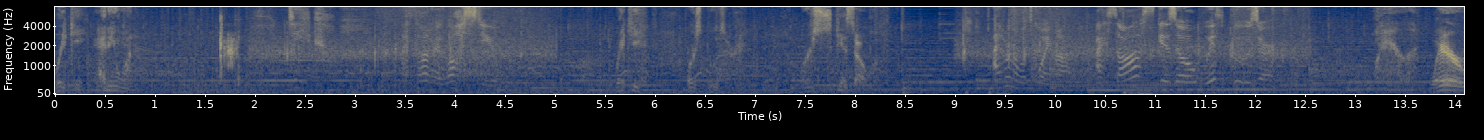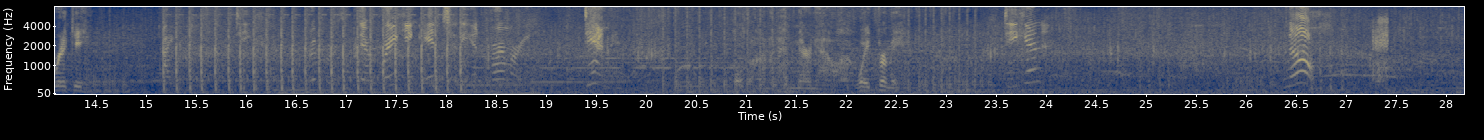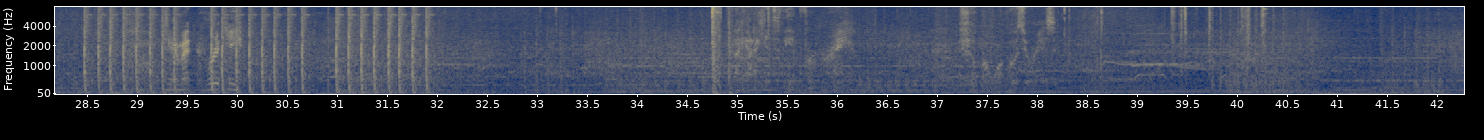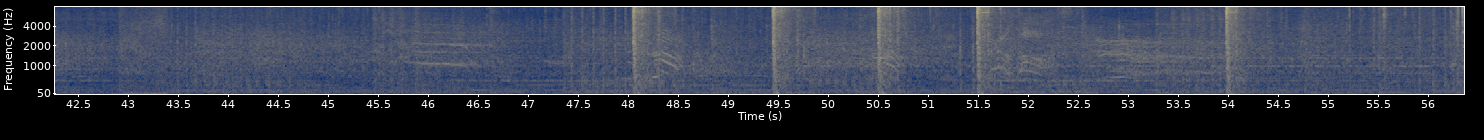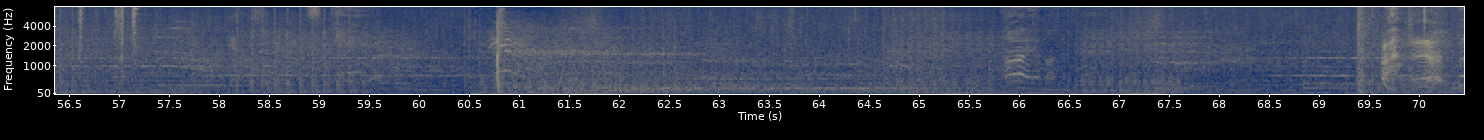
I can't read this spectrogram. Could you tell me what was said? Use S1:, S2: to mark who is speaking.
S1: Ricky, anyone?
S2: Deke, I thought I lost you.
S1: Ricky, where's Boozer? Where's Skizzo?
S2: I don't know what's going on. I saw Skizzo with Boozer.
S1: Where? Where, Ricky?
S2: I. Deke, Rippers, they're breaking into the infirmary. Damn it!
S1: Hold on, I'm heading there now. Wait for me.
S2: Deacon? No!
S1: Damn it, Ricky. I gotta get to the infirmary. Show me where Boozer is. Come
